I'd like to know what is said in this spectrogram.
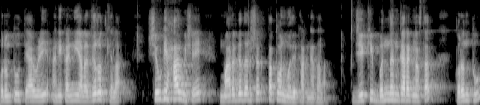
परंतु त्यावेळी अनेकांनी याला विरोध केला. शेवटी हा विषय मार्गदर्शक तत्वांमध्ये टाकण्यात आला. जे की बंधनकारक नसतात परंतु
